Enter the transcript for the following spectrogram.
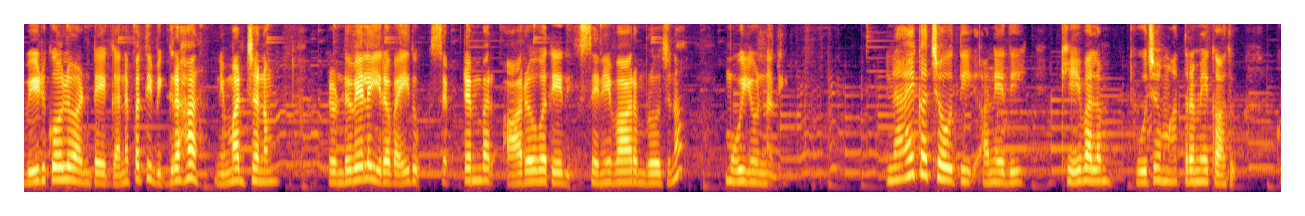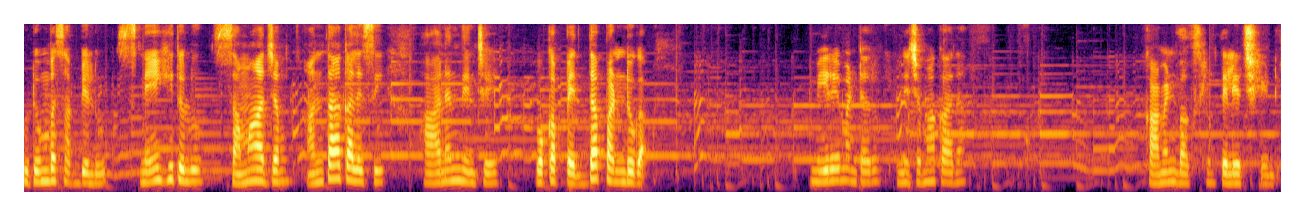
వీడుకోలు అంటే గణపతి విగ్రహ నిమజ్జనం రెండు వేల ఇరవై ఐదు సెప్టెంబర్ ఆరవ తేదీ శనివారం రోజున ముగియున్నది. వినాయక చవితి అనేది కేవలం పూజ మాత్రమే కాదు కుటుంబ సభ్యులు స్నేహితులు సమాజం అంతా కలిసి ఆనందించే ఒక పెద్ద పండుగ. మీరేమంటారు? నిజమా కాదా? కామెంట్ బాక్స్లో తెలియచేయండి.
